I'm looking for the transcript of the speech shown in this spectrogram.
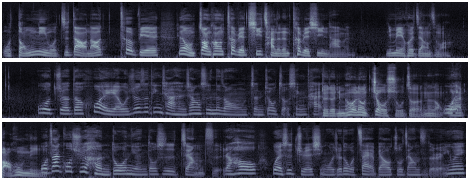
我懂你，我知道，然后特别那种状况特别凄惨的人，特别吸引他们。你们也会这样子吗？我觉得会耶，我觉得这听起来很像是那种拯救者心态。对对，你们会有那种救赎者的那种，我我来保护你。我在过去很多年都是这样子，然后我也是觉醒，我觉得我再也不要做这样子的人，因为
